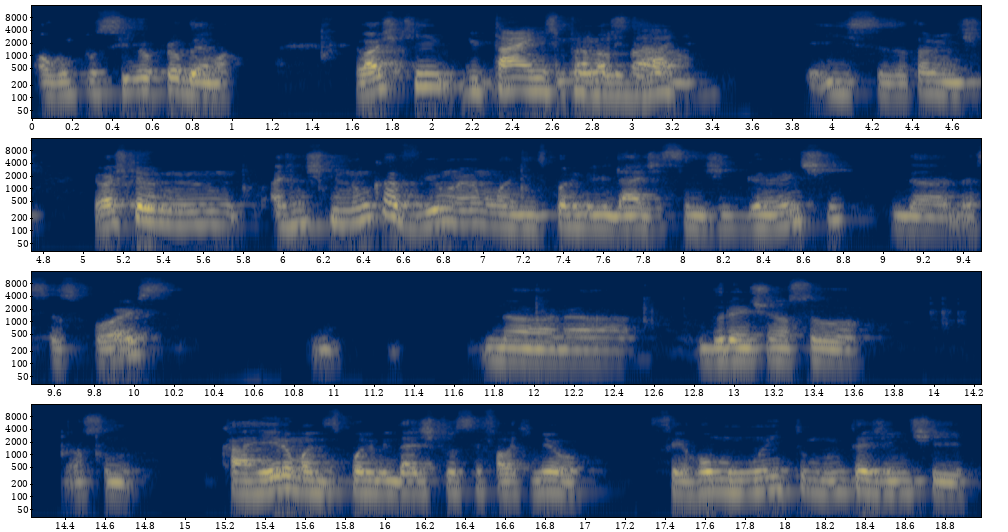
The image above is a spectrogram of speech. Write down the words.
algum possível problema. Eu acho que... Em disponibilidade. Nossa... Isso, exatamente. Eu acho que a gente nunca viu né, uma disponibilidade assim, gigante da, da Salesforce na, na, durante nosso nossa carreira, uma disponibilidade que você fala que, meu, ferrou muito, muita gente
